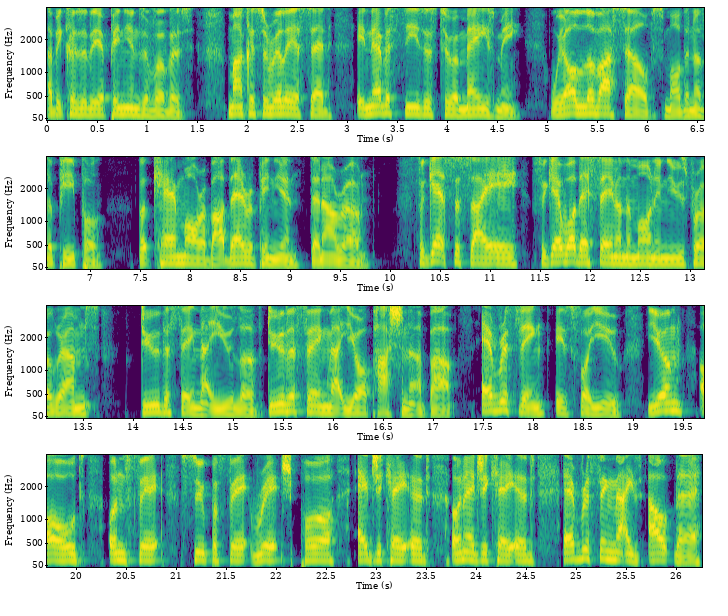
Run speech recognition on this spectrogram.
are because of the opinions of others. Marcus Aurelius said, It never ceases to amaze me. We all love ourselves more than other people, but care more about their opinion than our own. Forget society, forget what they're saying on the morning news programs. Do the thing that you love. Do the thing that you're passionate about. Everything is for you. Young, old, unfit, super fit, rich, poor, educated, uneducated. Everything that is out there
